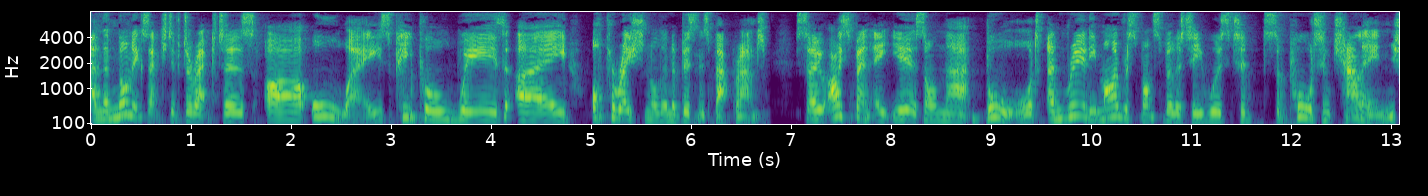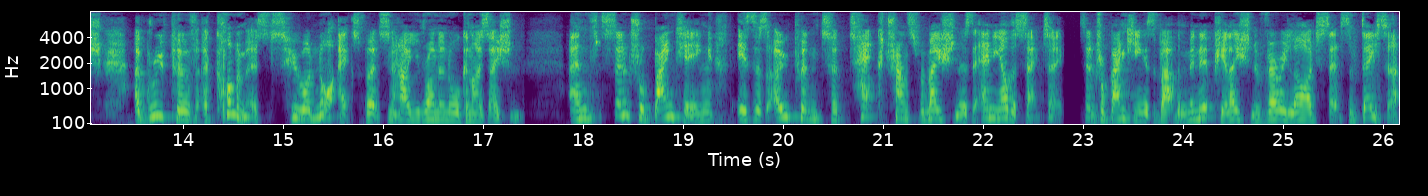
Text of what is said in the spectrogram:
And the non executive directors are always people with a operational and a business background. So I spent eight years on that board, and really my responsibility was to support and challenge a group of economists who are not experts in how you run an organization. And central banking is as open to tech transformation as any other sector. Central banking is about the manipulation of very large sets of data.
